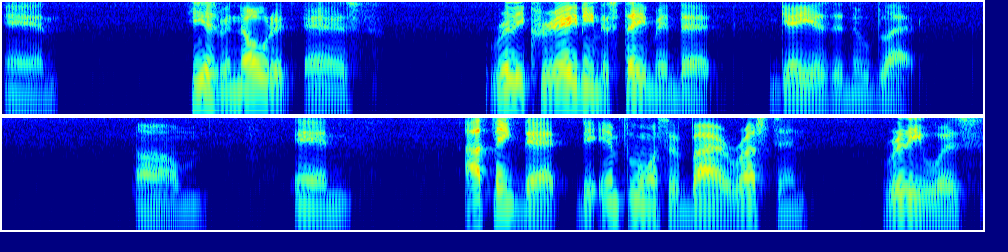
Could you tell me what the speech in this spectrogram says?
And he has been noted as really creating the statement that gay is the new black. Um, and I think that the influence of Bayard Rustin really was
